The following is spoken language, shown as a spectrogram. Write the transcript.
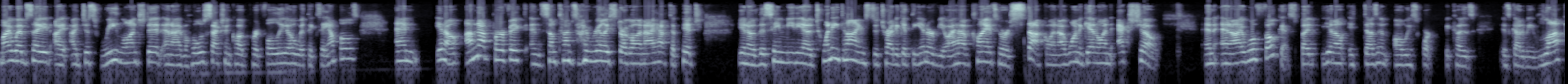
My website, I, I just relaunched it and I have a whole section called Portfolio with examples. And, you know, I'm not perfect and sometimes I really struggle and I have to pitch you know the same media 20 times to try to get the interview i have clients who are stuck on i want to get on x show and and I will focus. But you know, it doesn't always work because it's got to be luck,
